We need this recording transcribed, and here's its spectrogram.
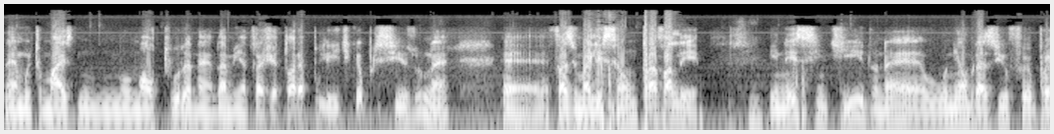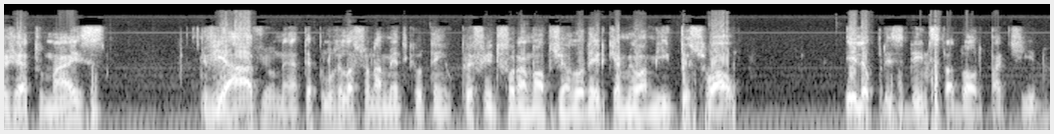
né, muito mais numa altura né, da minha trajetória política, eu preciso né, é, fazer uma eleição para valer. Sim. E nesse sentido, né, o União Brasil foi o projeto mais viável, né, até pelo relacionamento que eu tenho com o prefeito de Florianópolis, Jean Loureiro, que é meu amigo pessoal. Ele é o presidente estadual do partido.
